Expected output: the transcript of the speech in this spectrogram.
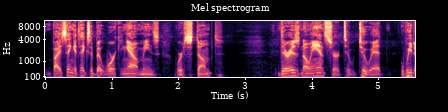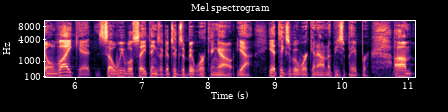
by saying it takes a bit working out means we're stumped. There is no answer to, to it we don't like it, so we will say things like it takes a bit working out. Yeah, yeah, it takes a bit working out on a piece of paper. Um,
